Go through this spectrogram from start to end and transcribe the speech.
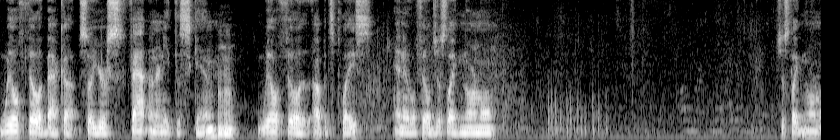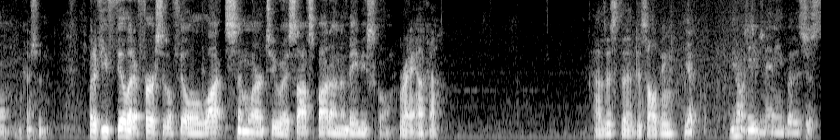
Will fill it back up. So your fat underneath the skin Mhm. will fill it up its place, and it will feel just like normal. Just like normal. Okay. But if you feel it at first, it'll feel a lot similar to a soft spot on a baby's skull. Right. Okay. How's this the dissolving? Yep. You don't need many, but it's just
